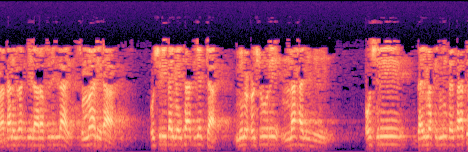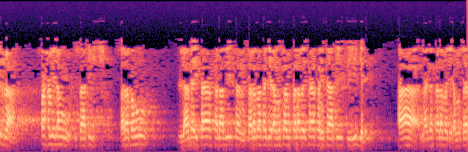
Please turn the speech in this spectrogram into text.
maqaan yu'addi ilaa rasuulillaahi. Sun maalidha ushrii dayma isaati jecha. Min cushuuri naxalihi ushrii dayma kinniisa isaatirraa faxmilahu isaatiich salabahu laga isaa salabiisan salaba ka jedhamu san salaba isaa san isaatiisi jedhe. آه لدى صلب جرمسا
